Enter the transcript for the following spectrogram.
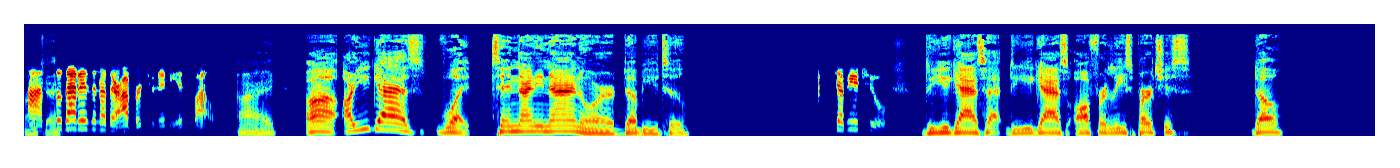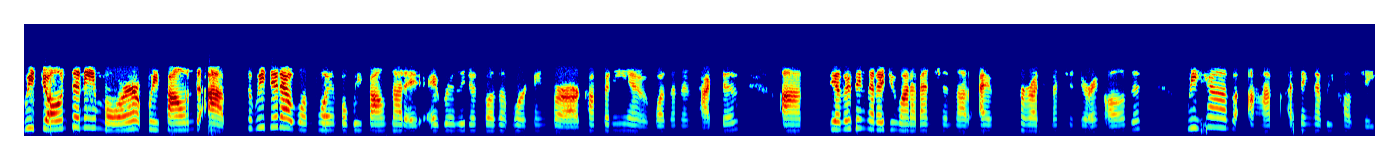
Okay. Um, so that is another opportunity as well. All right. Uh, are you guys what 1099 or W two? W two. Do you guys do you guys offer lease purchase? Though. We don't anymore. We found, um, so we did at one point, but we found that it, it really just wasn't working for our company and it wasn't effective. Um, the other thing that I do want to mention that I forgot to mention during all of this, we have um, a thing that we call G,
